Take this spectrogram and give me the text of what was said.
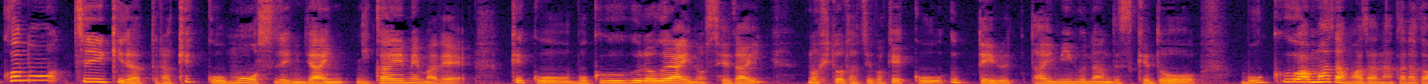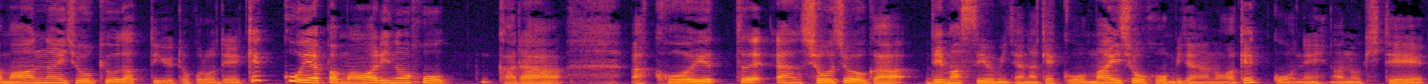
他の地域だったら結構もうすでに第2回目まで結構僕ぐらいの世代の人たちが結構打っているタイミングなんですけど僕はまだまだなかなか回んない状況だっていうところで結構やっぱ周りの方から、あ、こういったあ症状が出ますよみたいな結構前情報みたいなのが結構ね、あの来て、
